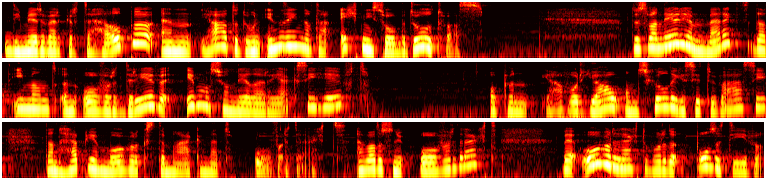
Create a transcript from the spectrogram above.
die medewerker te helpen en ja, te doen inzien dat dat echt niet zo bedoeld was. Dus wanneer je merkt dat iemand een overdreven emotionele reactie heeft op een ja, voor jou onschuldige situatie, dan heb je mogelijk te maken met overdracht. En wat is nu overdracht? Bij overdracht worden positieve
